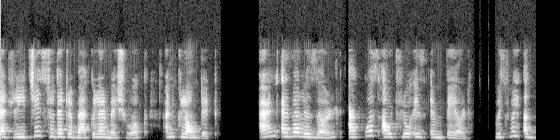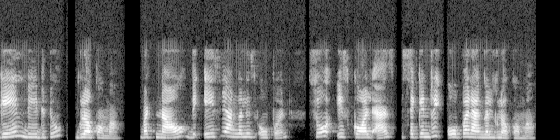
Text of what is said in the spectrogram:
that reaches to the trabecular meshwork and clogged it. And as a result, aqueous outflow is impaired, which will again lead to glaucoma. But now the AC angle is open so is called as secondary open angle glaucoma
